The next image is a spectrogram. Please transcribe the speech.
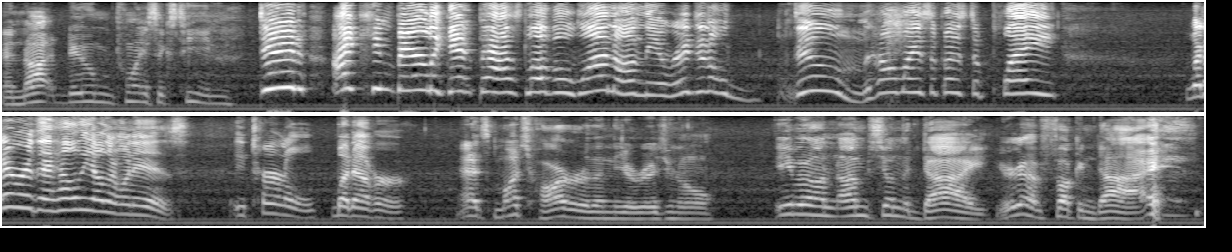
and not Doom 2016. Dude, I can barely get past level one on the original Doom. How am I supposed to play whatever the hell the other one is? eternal whatever. And it's much harder than the original. Even on I'm Soon to Die, you're gonna fucking die.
